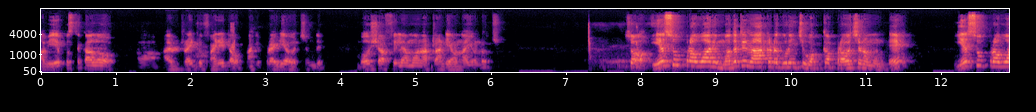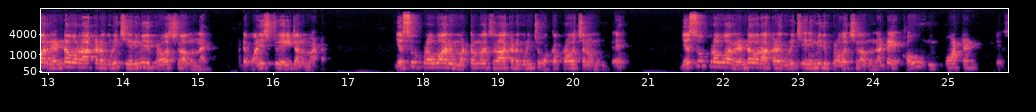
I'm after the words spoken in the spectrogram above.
అవి ఏ పుస్తకాల్లో I will try to find it out నాకు ఇప్పుడు ఐడియా వచ్చింది. బహుశా ఫిలెమోన్ అట్లాంటివి ఏమన్నా అయి ఉండొచ్చు. సో యేసు ప్రభువారి మొదటి రాకడ గురించి ఒక్క ప్రవచనం ఉంటే యేసు ప్రభువారి రెండవ రాకడ గురించి ఎనిమిది ప్రవచనాలు ఉన్నాయి అంటే వన్ ఇస్ టు ఎయిట్ అనమాట యశు ప్రభువారి మొట్టమొదటి రాకడ గురించి ఒక ప్రవచనం ఉంటే యశు ప్రభువారి రెండవ రాకడ గురించి ఎనిమిది ప్రవచనాలు ఉన్నాయి. అంటే how important is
